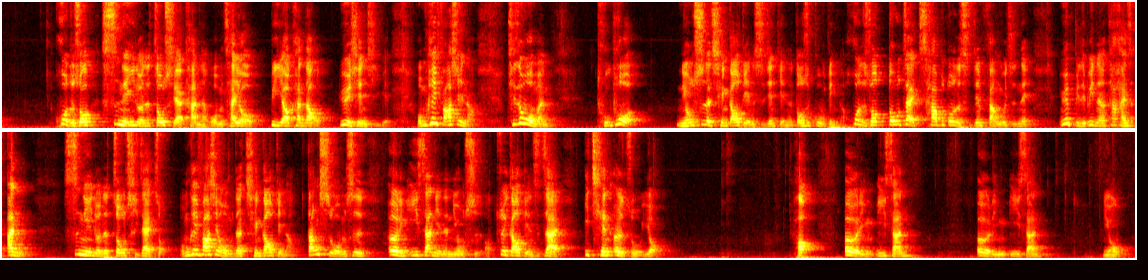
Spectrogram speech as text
或者说四年一轮的周期来看呢，我们才有必要看到月线级别。我们可以发现呢、啊，其实我们突破牛市的前高点的时间点呢，都是固定的，或者说都在差不多的时间范围之内。因为比特币呢，它还是按四年一轮的周期在走。我们可以发现我们的前高点啊，当时我们是二零一三年的牛市哦，最高点是在一千二左右。好，二零一三，二零一三牛。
